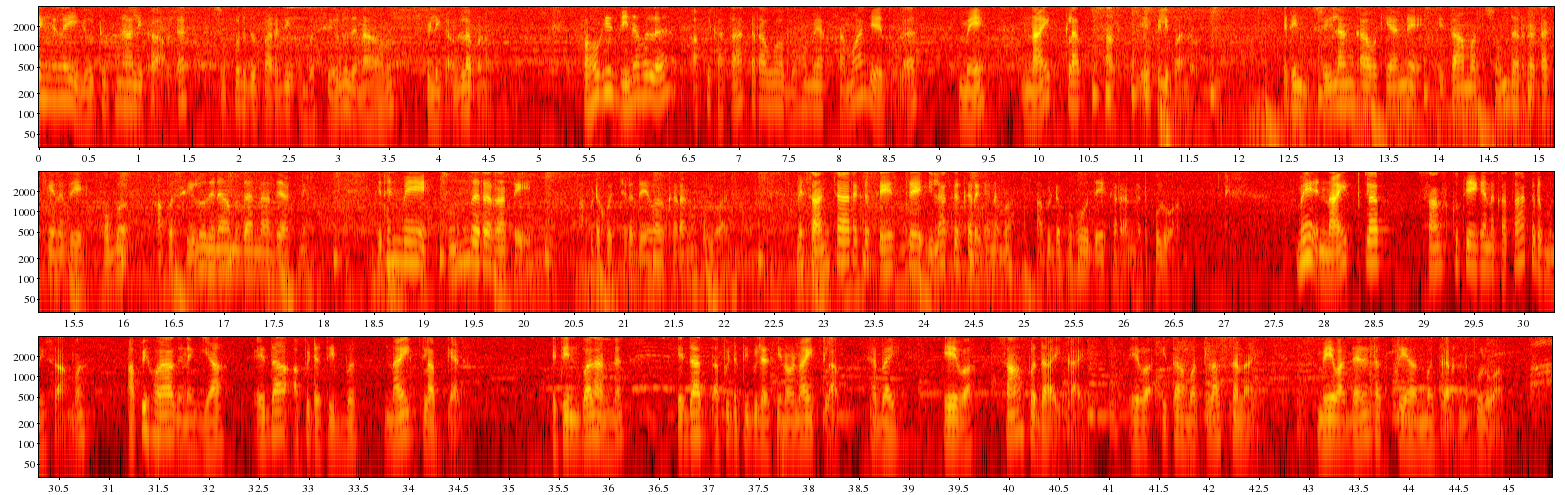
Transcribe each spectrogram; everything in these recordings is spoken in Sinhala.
අයිබෝවන් මහා සිංහලයේ YouTube නාලිකාවට සුපුරුදු පරිදි ඔබ සියලු දෙනාම පිළිගනු ලබනවා. පහුගිය දිනවල අපි කතා කරවුවා බොහොමයක් සමාජය තුළ මේ නයිට් ක්ලබ් සංස්කෘතිය පිළිබඳව. ඉතින් ශ්‍රී ලංකාව කියන්නේ ඉතාමත් සුන්දර රටක් කියන දේ ඔබ අප සියලු දෙනාම දන්නා දෙයක් නේ. ඉතින් මේ සුන්දර රටේ අපිට කොච්චර දේවල් කරන්න පුළුවන්. මේ සංචාරක ශේෂ්ත්‍රය ඉලක්ක කරගෙනම අපිට බොහෝ දේ කරන්නට පුළුවන්. මේ නයිට් ක්ලබ් සංස්කෘතිය ගැන කතා කරපු නිසාම අපි හොයාගෙන ගියා එදා අපිට තිබ්බ නයිට් ක්ලබ් ගැන. ඉතින් බලන්න එදත් අපිට තිබිලා තියෙනවා නයිට් ක්ලබ්. හැබැයි ඒවා සාම්ප්‍රදායිකයි. ඒවා ඉතාමත් ලස්සනයි. මේවා දැනටත් ක්‍රියාත්මක කරන්න පුළුවන්.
